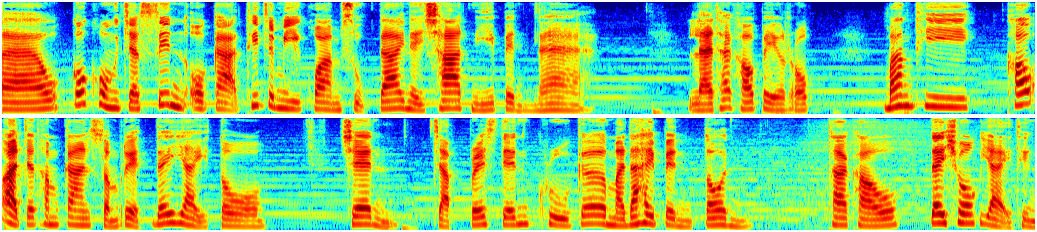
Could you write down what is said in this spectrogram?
แล้ว ก็คงจะสิ้นโอกาสที่จะมีความสุขได้ในชาตินี้เป็นแน่ และถ้าเขาไปรบ บางทีเขาอาจจะทำการสำเร็จได้ใหญ่โต เช่น จับ President Kruger มาได้เป็นต้น ถ้าเขาได้โชคใหญ่ถึง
